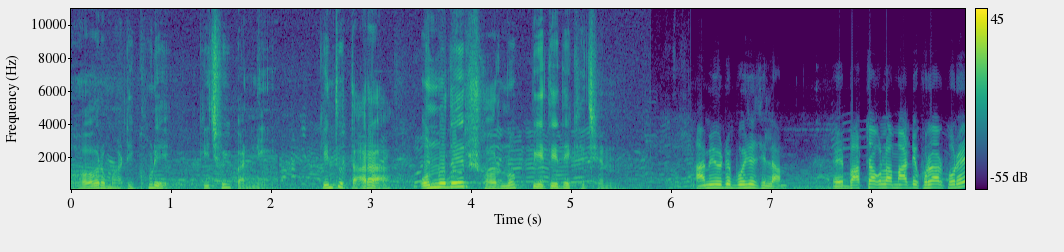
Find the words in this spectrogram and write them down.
ভর মাটি খুঁড়ে কিছুই পাননি। কিন্তু তারা অন্যদের স্বর্ণ পেতে দেখেছেন। আমি ওটা বসেছিলাম। এই বাচ্চাগুলো মাটি খোঁড়ার পরে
